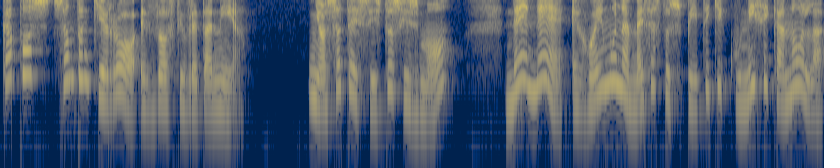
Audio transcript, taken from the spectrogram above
Κάπως σαν τον καιρό εδώ στη Βρετανία. Νιώσατε εσείς το σεισμό; Ναι, ναι, εγώ ήμουνα μέσα στο σπίτι και κουνήθηκαν όλα.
